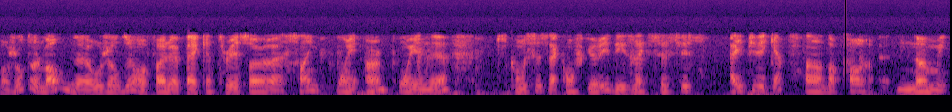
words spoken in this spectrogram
Bonjour tout le monde. Euh, Aujourd'hui, on va faire le packet tracer 5.1.9 qui consiste à configurer des access lists IPv4 standards euh, nommés.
